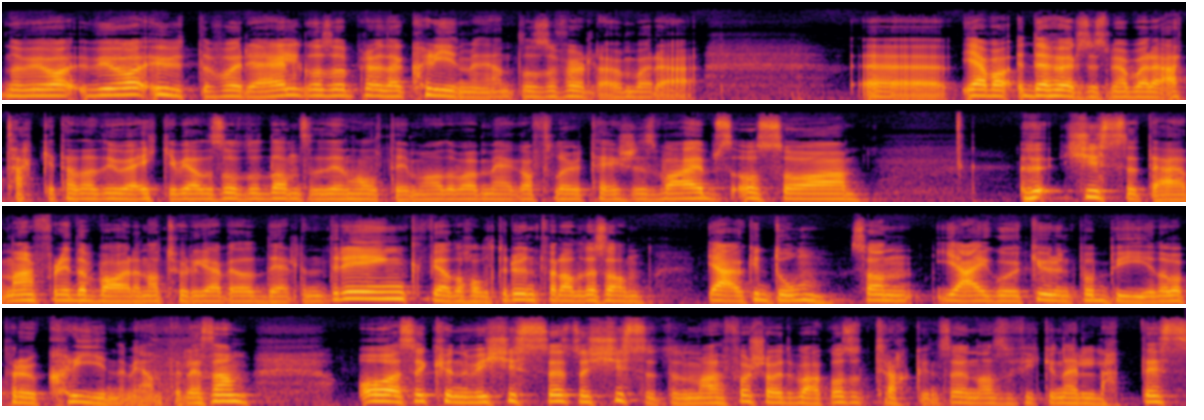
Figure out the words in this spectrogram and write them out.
når vi var, vi var ute forrige helg, og så prøvde jeg å kline med en jente, og så følte jeg hun bare uh, var, Det høres ut som jeg bare attacket henne, det gjorde jeg ikke. Vi hadde stått og danset i en halvtime, og det var mega flirtatious vibes. Og så kysset jeg henne, fordi det var en naturlig greie. Vi hadde delt en drink, vi hadde holdt rundt hverandre sånn. Jeg er jo ikke dum. Sånn, jeg går jo ikke rundt på byen og bare prøver å kline med jenter, liksom. Og sekundet vi kysset, så kysset hun meg for så vidt tilbake, og så trakk hun seg unna, så fikk hun en lættis.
